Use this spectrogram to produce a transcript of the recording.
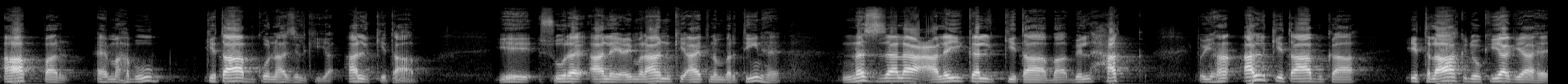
آپ پر اے محبوب کتاب کو نازل کیا، الکتاب۔ یہ سورہ آل عمران کی آیت نمبر تین ہے۔ نزل علیک الکتاب بالحق۔ تو یہاں الکتاب کا اطلاق جو کیا گیا ہے،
